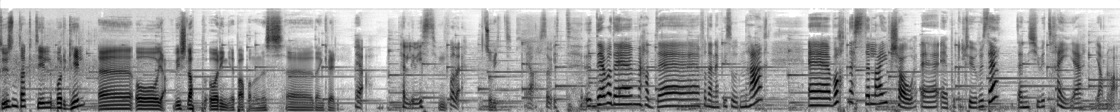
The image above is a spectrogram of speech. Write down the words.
Tusen takk til Borghild. Eh, og ja, vi slapp å ringe pappaen hennes eh, den kvelden. Ja, heldigvis for det. Så vidt. Ja, så vidt. Det var det vi hadde for denne episoden her. Eh, vårt neste liveshow eh, er på Kulturhuset den 23. januar.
